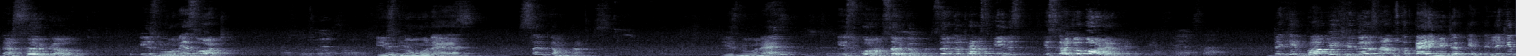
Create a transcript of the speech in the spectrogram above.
the circle is known as what? Is known as circumference. Is known as इसको हम circumference circumference means इसका जो border है। देखिए बाकी फिगर्स में हम उसको पेरीमीटर कहते हैं। लेकिन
